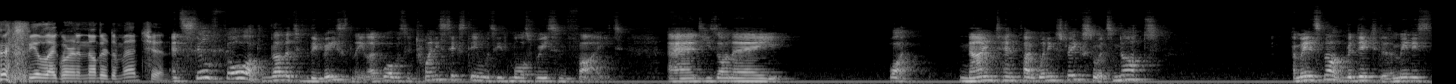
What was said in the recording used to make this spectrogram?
it feels like we're in another dimension. And still fought relatively recently. Like, what was it? 2016 was his most recent fight. And he's on a, what, nine, ten fight winning streak. So it's not. I mean, it's not ridiculous. I mean, it's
